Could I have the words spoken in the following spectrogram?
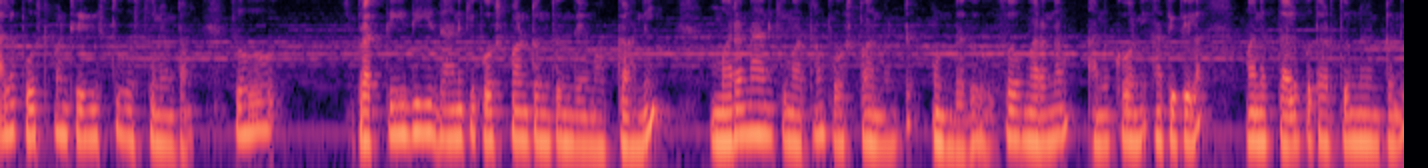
అలా పోస్ట్ పోన్ చేస్తూ వస్తూనే ఉంటాం. సో ప్రతిదీ దానికి పోస్ట్ పోన్ ఉంటుందేమో కానీ మరణానికి మాత్రం పోస్ట్పాన్మెంట్ ఉండదు. సో మరణం అనుకోని అతిథిలా మన తలుపు తడుతూనే ఉంటుంది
